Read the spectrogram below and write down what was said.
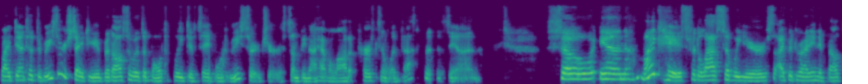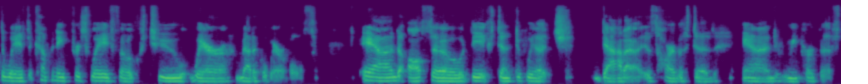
by dint of the research I do, but also as a multiply disabled researcher, something I have a lot of personal investments in. So, in my case, for the last several years, I've been writing about the ways that companies persuade folks to wear medical wearables and also the extent to which data is harvested and repurposed.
